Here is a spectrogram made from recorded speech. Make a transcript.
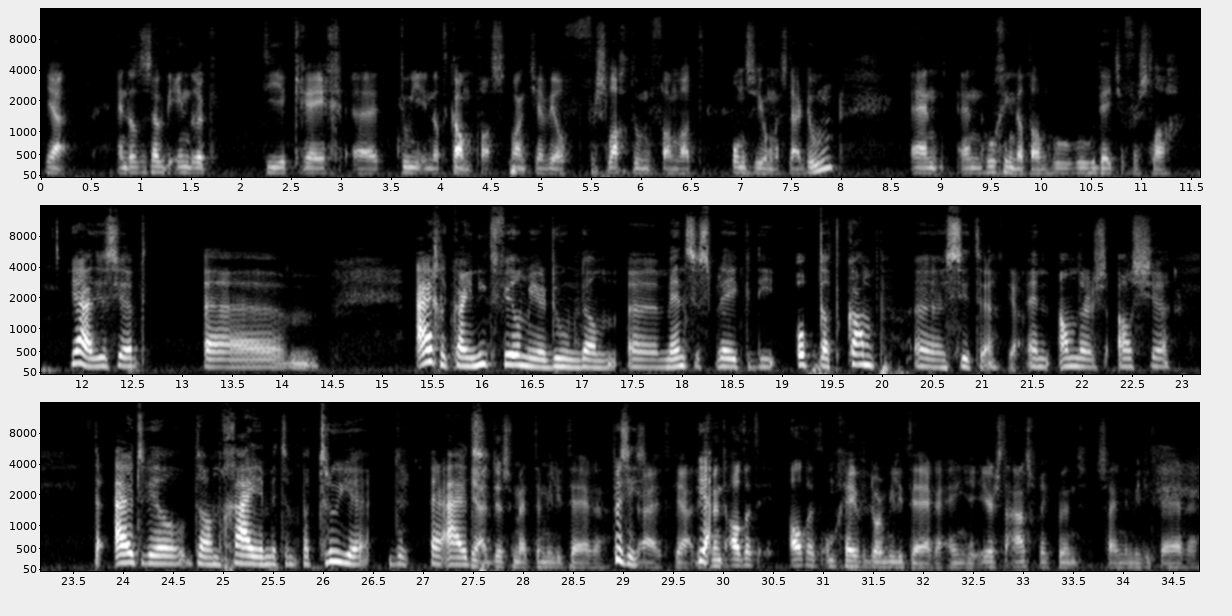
Ja, en dat is ook de indruk die je kreeg eh, toen je in dat kamp was. Want je wil verslag doen van wat onze jongens daar doen. En, en hoe ging dat dan? Hoe, hoe deed je verslag? Ja, dus je hebt. ehm, eigenlijk kan je niet veel meer doen dan eh, mensen spreken die op dat kamp eh, zitten. Ja. En anders, als je eruit wil, dan ga je met een patrouille er, eruit. Ja, dus met de militairen Precies. eruit. Ja, dus Ja. je bent altijd, altijd omgeven door militairen. En je eerste aanspreekpunt zijn de militairen.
